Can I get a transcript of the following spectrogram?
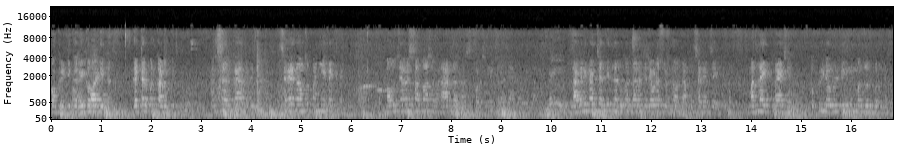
कॉन्क्रिटीकरण करून देतात. गटर पण काढून देतात. आणि सरकार तिथं सगळ्या गावचं पाणी एका ठिकाणी. पाऊस ज्यावेळेस चालू असेल तर अर्धा तास थोडंसं. नागरिकांच्या तिथल्या दुकानदारांच्या जेवढ्या सूचना होत्या आपण सगळ्यांचे आहे. मधला एक बॅच आहे. तो पीडब्ल्यू डी मंजूर करून देतो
